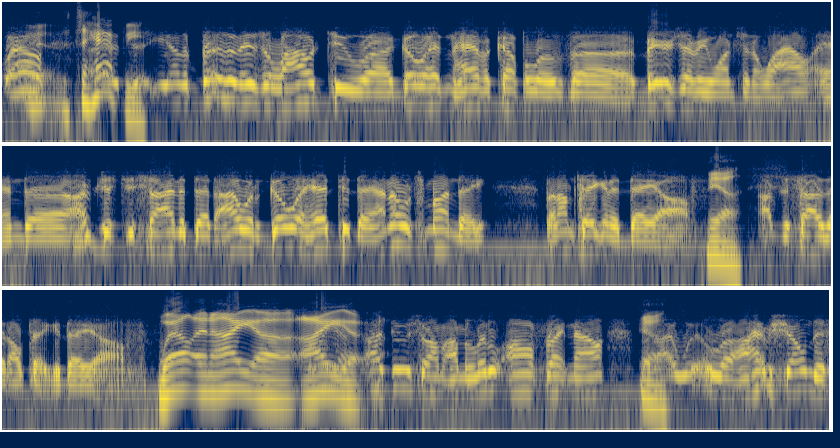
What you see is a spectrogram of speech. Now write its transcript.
Well, it's a happy. uh, you know, the president is allowed to uh, go ahead and have a couple of uh, beers every once in a while, and uh, I've just decided that I would go ahead today. I know it's Monday, but I'm taking a day off. Yeah. I've decided that I'll take a day off. Well, and I uh, I Yes, uh, I do. So I'm, I'm a little off right now. But Yeah. I will. Uh, I have shown this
